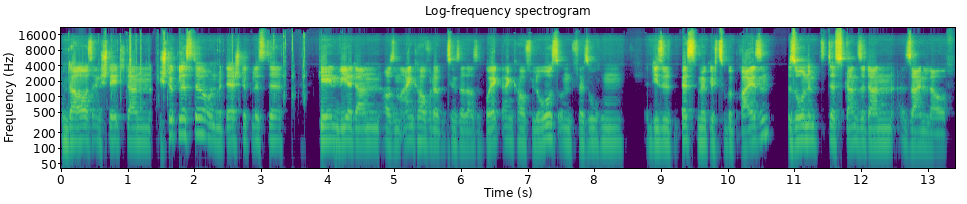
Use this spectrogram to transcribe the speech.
Und daraus entsteht dann die Stückliste und mit der Stückliste gehen wir dann aus dem Einkauf oder beziehungsweise aus dem Projekteinkauf los und versuchen, diese bestmöglich zu bepreisen. So nimmt das Ganze dann seinen Lauf.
